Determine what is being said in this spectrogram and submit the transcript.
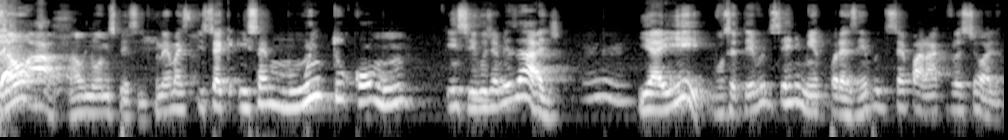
não há há um nome específico, né? Mas isso é, isso é muito comum em ciclos de amizade. Hum, E aí, você teve o discernimento, por exemplo, de separar que falou assim: olha,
